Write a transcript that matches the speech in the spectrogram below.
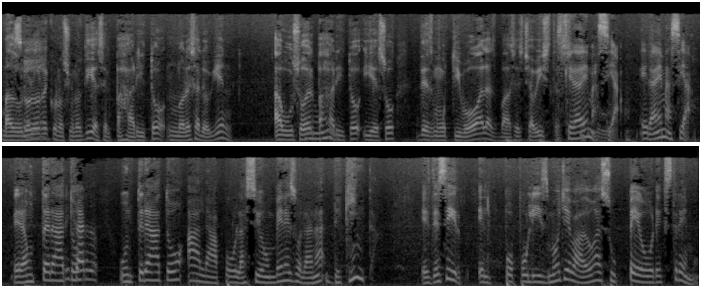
Maduro Sí. lo reconoció unos días, el pajarito no le salió bien. Abusó del pajarito y eso desmotivó a las bases chavistas. Es que era demasiado, era demasiado. Era un trato, Ricardo. un trato a la población venezolana de quinta. Es decir, el populismo llevado a su peor extremo,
